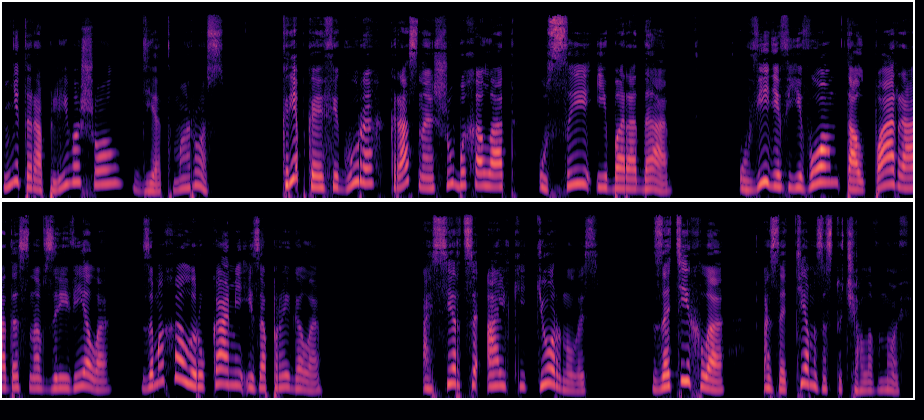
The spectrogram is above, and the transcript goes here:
неторопливо шел Дед Мороз. Крепкая фигура, красная шуба-халат, усы и борода. Увидев его, толпа радостно взревела, замахала руками и запрыгала. А сердце Альки дернулось, затихло, а затем застучало вновь.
